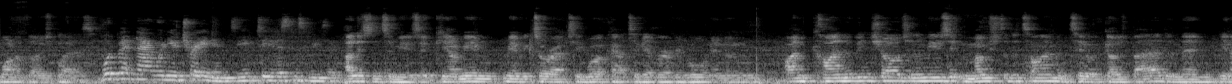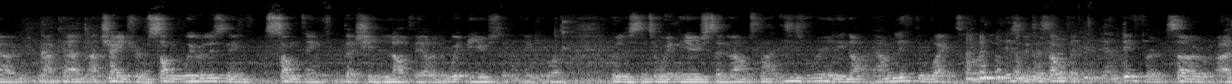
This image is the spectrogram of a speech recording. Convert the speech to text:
one of those players What about now when you're training? Do you, do you listen to music? I listen to music. You know, me and me and Victoria actually work out together every morning, and I'm kind of in charge of the music most of the time until it goes bad, and then you know, like uh, I change from some. We were listening to something that she loved the other Whitney Houston, I think it was. We listened to Whitney Houston, and I was like, this is really not. I'm lifting weights. I'm listening to something different. So I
